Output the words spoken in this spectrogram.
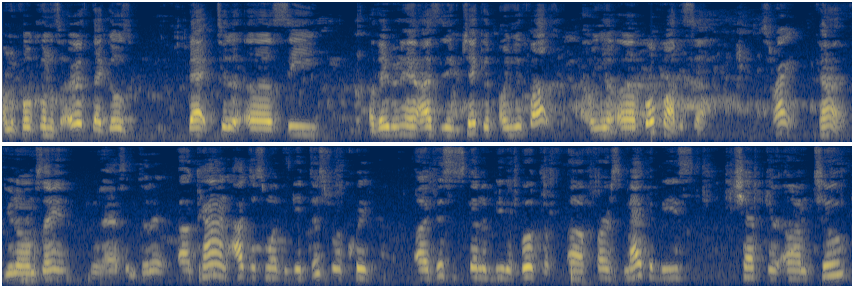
on the four corners of earth that goes back to the uh, seed of Abraham, Isaac, and Jacob on your father, on your uh, forefather's side. That's right. Con, you know what I'm saying? You want to add something to that? uh, Khan, I just want to get this real quick. Uh, this is going to be the book of uh, First Maccabees, chapter um two,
